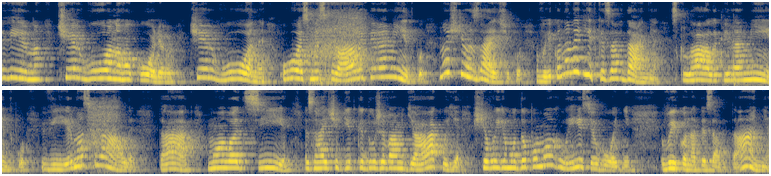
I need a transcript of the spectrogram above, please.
Вірно, червоного кольору, червоне. Ось ми склали пірамідку. Ну що, зайчику, виконали дітки завдання? Склали пірамідку. Вірно склали. Так, молодці. Зайчик, дітки, дуже вам дякує, що ви йому допомогли сьогодні виконати завдання.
